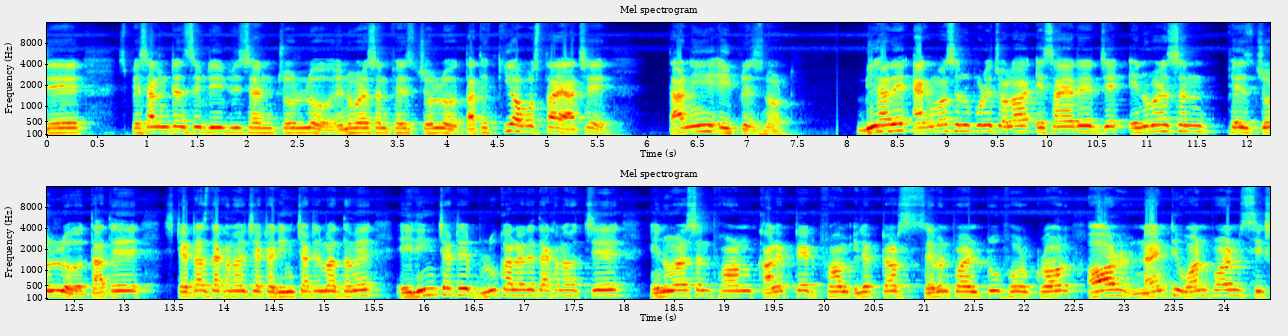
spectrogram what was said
যে স্পেশাল ইন্টেন্সিভ ডিভিশন চলল এনুমারেশন ফেজ চলল, তাতে কি অবস্থায় আছে তা নিয়ে এই প্রেস নোট বিহারে এক মাসের উপরে চলা এসআইআর এর যে এনুমারেশন ফেজ চলল, তাতে স্ট্যাটাস দেখানো হয়েছে একটা রিং চার্টের মাধ্যমে। এই রিং চার্টে ব্লু কালারে দেখানো হচ্ছে enumeration form collected from electors seven point two four crore or ninety one point six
